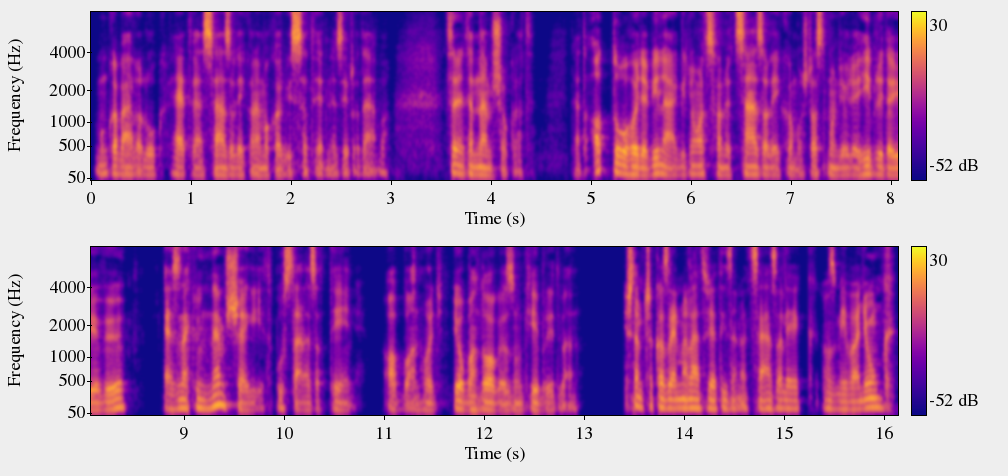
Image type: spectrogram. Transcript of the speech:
munkavállalók 70%-a nem akar visszatérni az irodába? Szerintem nem sokat. Tehát attól, hogy a világ 85%-a most azt mondja, hogy a hibrid a jövő, ez nekünk nem segít, pusztán ez a tény abban, hogy jobban dolgozzunk hibridben. És nem csak azért, mert lehet, hogy a 15 százalék az mi vagyunk,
